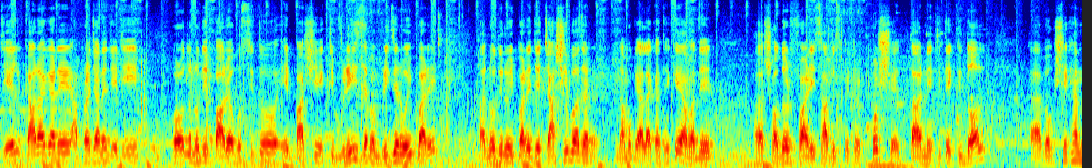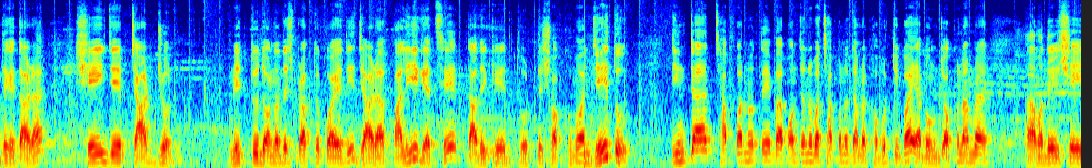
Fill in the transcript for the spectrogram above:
জেল কারাগারের, আপনারা জানেন যে এটি করতা নদীর পাড়ে অবস্থিত। এর পাশে একটি ব্রিজ এবং ব্রিজের ওই পারে নদীর ওই পারে যে চাষিবাজার নামক এলাকা থেকে আমাদের সদর ফাঁড়ি সাব ইন্সপেক্টর খোরশেদ তার নেতৃত্বে একটি দল, এবং সেখান থেকে তারা সেই যে চারজন মৃত্যু দণ্ডাদেশপ্রাপ্ত কয়েদি যারা পালিয়ে গেছে তাদেরকে ধরতে সক্ষম হয়। যেহেতু তিনটা ছাপ্পান্নতে বা পঞ্চান্ন বা ছাপ্পান্নতে আমরা খবরটি পাই এবং যখন আমরা আমাদের সেই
